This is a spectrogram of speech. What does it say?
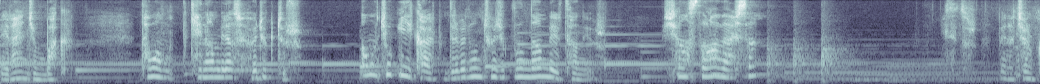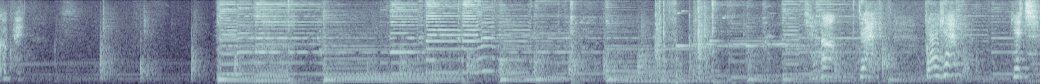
Derencim bak. Tamam Kenan biraz hödüktür. Ama çok iyi kalplidir. Ben onu çocukluğundan beri tanıyorum. Bir şans daha versen. Neyse dur ben açarım kapıyı. Kenan gel. Gel gel. Geç.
